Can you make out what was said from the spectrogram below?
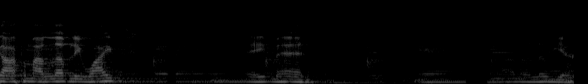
God for my lovely wife. Amen. Hallelujah.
